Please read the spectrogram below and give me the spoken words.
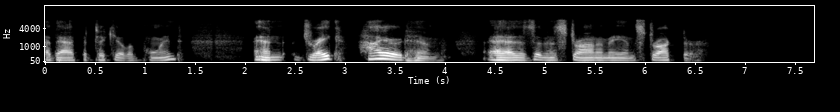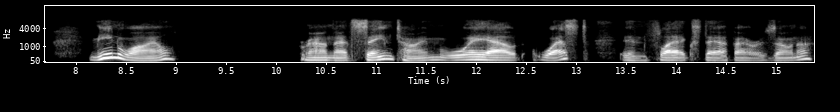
at that particular point, and Drake hired him as an astronomy instructor. Meanwhile, around that same time, way out west in Flagstaff, Arizona,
